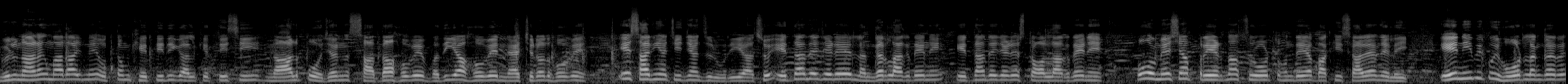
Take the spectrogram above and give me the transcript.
ਗੁਰੂ ਨਾਨਕ ਮਹਾਰਾਜ ਨੇ ਉੱਤਮ ਖੇਤੀ ਦੀ ਗੱਲ ਕੀਤੀ ਸੀ। ਨਾਲ ਭੋਜਨ ਸਾਦਾ ਹੋਵੇ, ਵਧੀਆ ਹੋਵੇ ਨੈਚੁਰਲ ਹੋਵੇ, ਇਹ ਸਾਰੀਆਂ ਚੀਜ਼ਾਂ ਜ਼ਰੂਰੀ ਆ। ਸੋ ਇਦਾਂ ਦੇ ਜਿਹੜੇ ਲੰਗਰ ਲੱਗਦੇ ਨੇ ਇਦਾਂ ਦੇ ਜਿਹੜੇ ਸਟਾਲ ਲੱਗਦੇ ਨੇ, ਉਹ ਹਮੇਸ਼ਾ ਪ੍ਰੇਰਨਾ ਸਰੋਤ ਹੁੰਦੇ ਆ ਬਾਕੀ ਸਾਰਿਆਂ ਦੇ ਲਈ। ਇਹ ਨਹੀਂ ਵੀ ਕੋਈ ਹੋਰ ਲੰਗਰ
